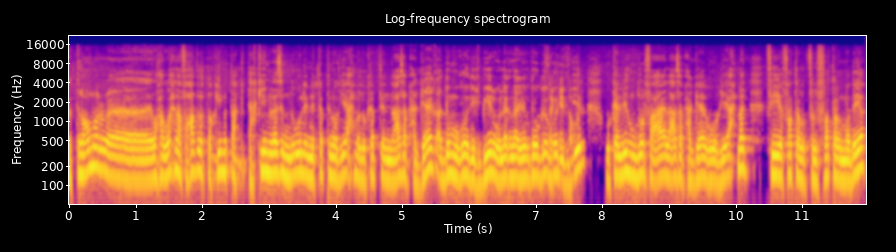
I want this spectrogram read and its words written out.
كابتن عمر آه، وإحنا في حضرة تقييم التح- التحكيم لازم نقول إن الكابتن وجيه أحمد وكابتن عزب حجاج قدموا جهد كبير واللجنة قدمت جهد. كبير وكان ليهم دور فعال عزب حجاج ووجيه أحمد في فتره في الفترة الماضية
